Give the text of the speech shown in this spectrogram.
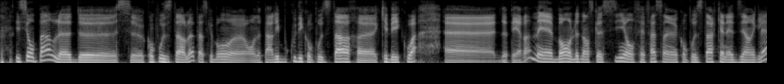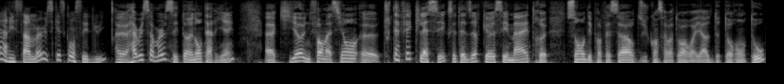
Et si on parle de ce compositeur-là, parce que bon, euh, on a parlé beaucoup des compositeurs euh, québécois d'opéra, mais bon, là, dans ce cas-ci, on fait face à un compositeur canadien-anglais, Harry Summers. Qu'est-ce qu'on sait de lui? Harry Summers, c'est un Ontarien qui a une formation tout à fait classique, c'est-à-dire que ses maîtres sont des professeurs du Conservatoire royal de Toronto.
